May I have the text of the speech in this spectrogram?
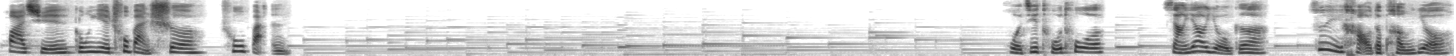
化学工业出版社出版。火鸡图图想要有个。最好的朋友，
